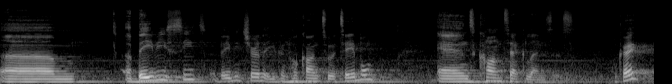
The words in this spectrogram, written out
um, a baby seat, a baby chair that you can hook onto a table, and contact lenses. Okay?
